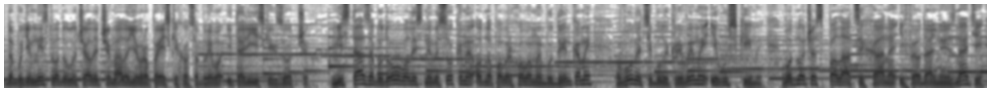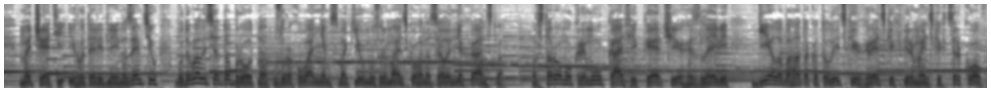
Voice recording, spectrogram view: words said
До будівництва долучали чимало європейських, особливо італійських зодчих. Міста забудовувались невисокими одноповерховими будинками, вулиці були кривими і вузькими. Водночас палаци хана і феодальної знаті, мечеті і готелі для іноземців будувалися добротно з урахуванням смаків мусульманського населення ханства. В старому Криму, Кафі, Керчі, Гезлеві діяло багато католицьких, грецьких, вірменських церков.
